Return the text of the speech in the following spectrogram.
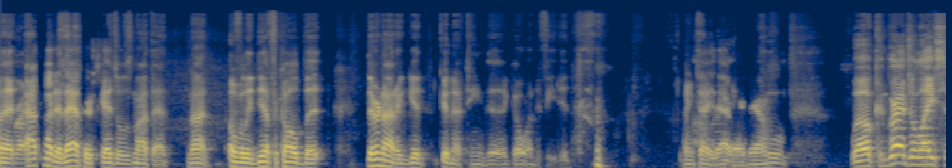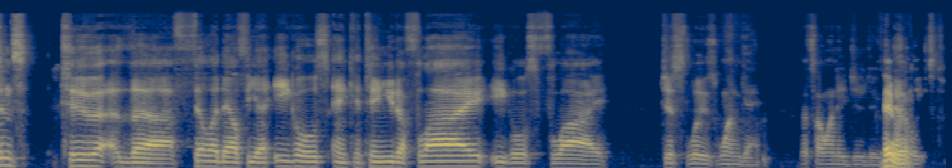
But Right. outside of that, their schedule is not that not overly difficult. But they're not a good good enough team to go undefeated. I can tell you that right now. Cool. Well, congratulations to the Philadelphia Eagles and continue to fly. Eagles fly. Just lose one game. That's all I need you to do. They at will. least.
